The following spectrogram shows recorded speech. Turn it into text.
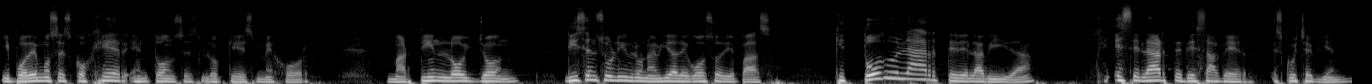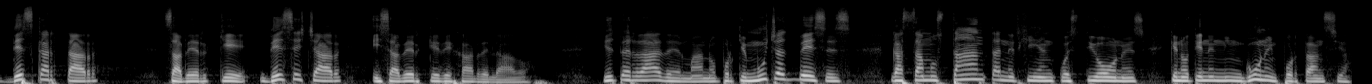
Y podemos escoger entonces lo que es mejor. Martín Lloyd John dice en su libro Una vida de gozo y de paz que todo el arte de la vida es el arte de saber, escuche bien, descartar, saber qué desechar y saber qué dejar de lado. Y es verdad, hermano, porque muchas veces gastamos tanta energía en cuestiones que no tienen ninguna importancia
